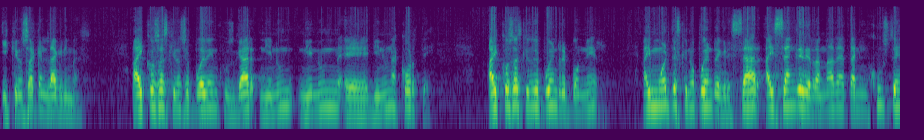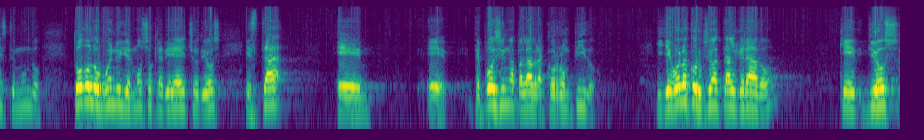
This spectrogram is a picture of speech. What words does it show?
y que nos sacan lágrimas. Hay cosas que no se pueden juzgar ni en, un, ni, en un, eh, ni en una corte. Hay cosas que no se pueden reponer. Hay muertes que no pueden regresar. Hay sangre derramada tan injusta en este mundo. Todo lo bueno y hermoso que había hecho Dios está, eh, eh, te puedo decir una palabra, corrompido. Y llegó la corrupción a tal grado que Dios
